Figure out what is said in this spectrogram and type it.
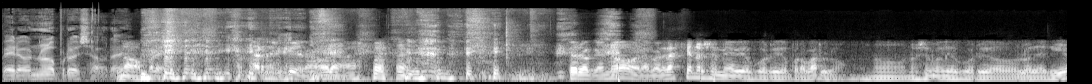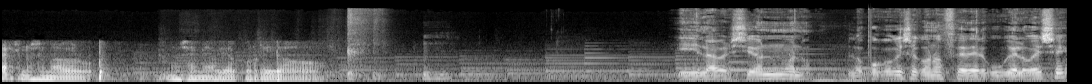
Pero no lo pruebes ahora, ¿eh? No, hombre, no me refiero ahora. Pero que no, la verdad es que no se me había ocurrido probarlo. No, no se me había ocurrido lo de Gears, no se me, no se me había ocurrido. Y la versión, bueno, lo poco que se conoce del Google OS,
